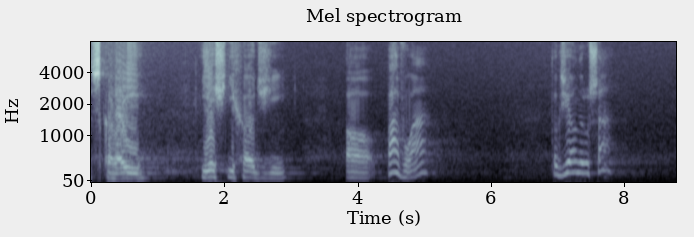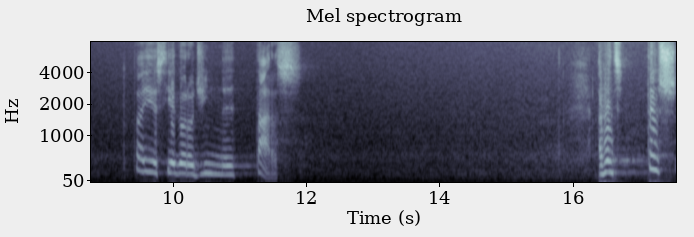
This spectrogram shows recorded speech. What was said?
Z kolei jeśli chodzi o Pawła, to gdzie on rusza? Tutaj jest jego rodzinny Tars. A więc też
